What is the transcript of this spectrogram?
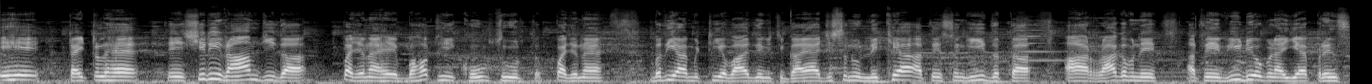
ਇਹ ਟਾਈਟਲ ਹੈ ਤੇ ਸ਼੍ਰੀ ਰਾਮ ਜੀ ਦਾ ਭਜਨ ਹੈ, ਇਹ ਬਹੁਤ ਹੀ ਖੂਬਸੂਰਤ ਭਜਨ ਹੈ। ਵਧੀਆ ਮਿੱਠੀ ਆਵਾਜ਼ ਦੇ ਵਿੱਚ ਗਾਇਆ ਜਿਸ ਨੂੰ ਲਿਖਿਆ ਅਤੇ ਸੰਗੀਤ ਦਿੱਤਾ ਆਰ ਰਾਘਵ ਨੇ ਅਤੇ ਵੀਡੀਓ ਬਣਾਈ ਹੈ ਪ੍ਰਿੰਸ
